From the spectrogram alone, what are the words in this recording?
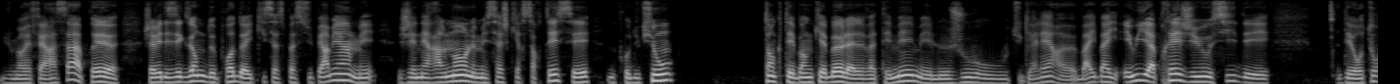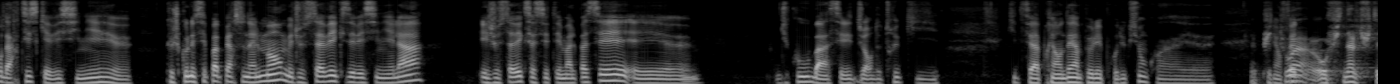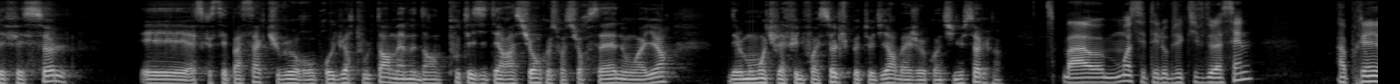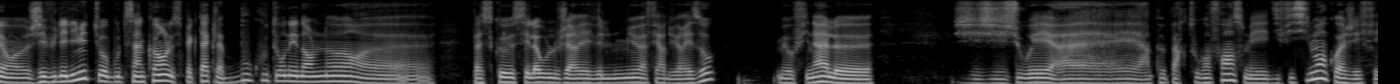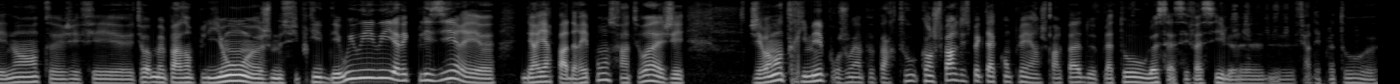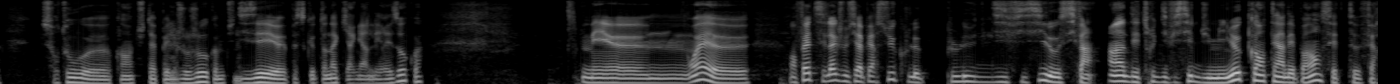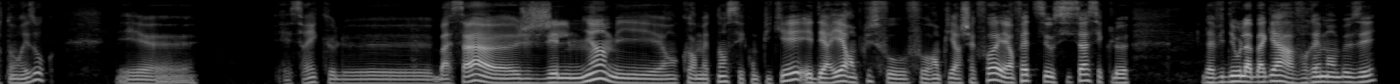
je me réfère à ça. Après, j'avais des exemples de prod avec qui ça se passe super bien, mais généralement, le message qui ressortait, c'est une production. Tant que t'es bankable, elle va t'aimer, mais le jour où tu galères, bye bye. Et oui, après, j'ai eu aussi des, des retours d'artistes qui avaient signé, que je connaissais pas personnellement, mais je savais qu'ils avaient signé là et je savais que ça s'était mal passé. Et euh, du coup, bah, c'est le genre de truc qui, qui te fait appréhender un peu les productions. Quoi. Et, euh, puis toi, au final, tu t'es fait seul. Et est-ce que c'est pas ça que tu veux reproduire tout le temps, même dans toutes tes itérations, que ce soit sur scène ou ailleurs? Dès le moment où tu l'as fait une fois seul, tu peux te dire, bah, je continue seul. Bah, euh, moi, c'était l'objectif de la scène. Après, j'ai vu les limites. Tu vois, au bout de 5 ans, le spectacle a beaucoup tourné dans le Nord parce que c'est là où j'arrivais le mieux à faire du réseau. Mais au final, euh, j'ai joué un peu partout en France, mais difficilement quoi. J'ai fait Nantes, j'ai fait, euh, tu vois, mais par exemple Lyon, euh, je me suis pris des oui oui oui avec plaisir et derrière pas de réponse. Enfin, tu vois, j'ai vraiment trimé pour jouer un peu partout. Quand je parle du spectacle complet, hein, je parle pas de plateau où là c'est assez facile de faire des plateaux, surtout quand tu t'appelles Jojo, comme tu disais, parce que tu en as qui regardent les réseaux quoi. Mais ouais, en fait, c'est là que je me suis aperçu que le plus difficile aussi, enfin, un des trucs difficiles du milieu quand tu es indépendant, c'est de faire ton réseau. Et, et c'est vrai que le, bah ça, j'ai le mien, mais encore maintenant, c'est compliqué. Et derrière, en plus, faut, faut remplir à chaque fois. Et en fait, c'est aussi ça, c'est que le, la vidéo La Bagarre a vraiment buzzé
